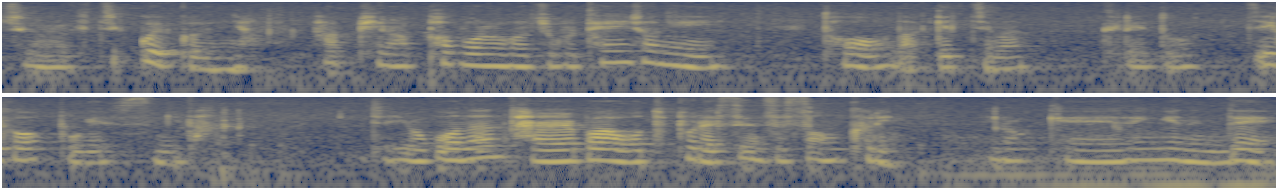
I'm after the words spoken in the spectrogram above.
지금 이렇게 찍고 있거든요. 하필 아파버려가지고 텐션이 더 낮겠지만 그래도 찍어보겠습니다. 이제 이거는 달바 waterfull 에센스 선크림. 이렇게 생기는데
